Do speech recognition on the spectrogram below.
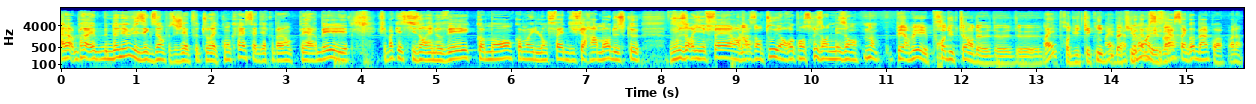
Alors, donnez-nous des exemples, parce qu'il faut toujours être concret. C'est-à-dire que, par exemple, PRB, je sais pas qu'est-ce qu'ils ont rénové, comment, comment ils l'ont fait différemment de ce que vous auriez fait en Alors- rasant tout et en reconstruisant une maison. Non, PRB est producteur de, de- de- Ouais. de produits techniques Ouais, du un peu bâtiment comme et va Saint-Gobain, quoi. Voilà.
